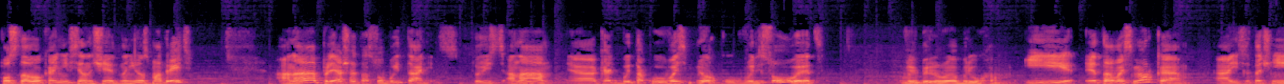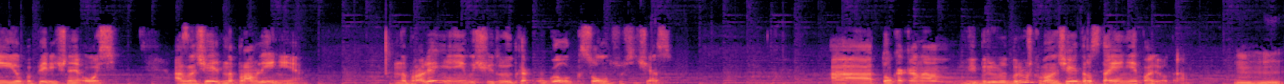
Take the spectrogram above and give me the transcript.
После того, как они все начинают на нее смотреть, она пляшет особый танец. То есть она э, как бы такую восьмерку вырисовывает, вибрируя брюхом. И эта восьмерка, а если точнее ее поперечная ось, означает направление направление они высчитывают как угол к Солнцу сейчас. А то, как она вибрирует брюшком, означает расстояние полета. Угу.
